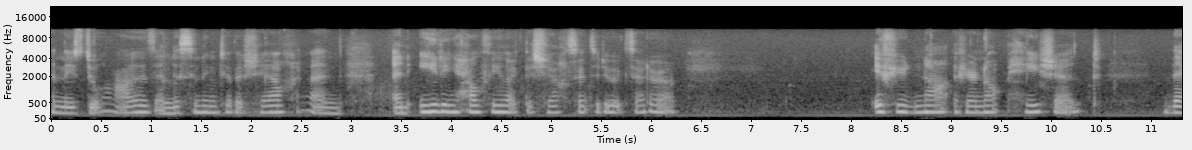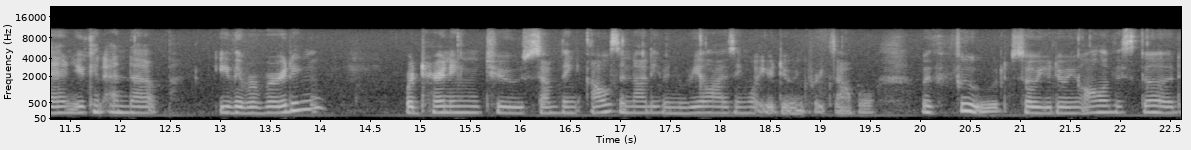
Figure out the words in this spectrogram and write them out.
and these du'as and listening to the sheikh and and eating healthy like the sheikh said to do, etc. If you're not if you're not patient, then you can end up either reverting or turning to something else and not even realizing what you're doing. For example, with food, so you're doing all of this good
